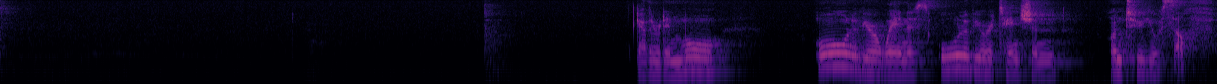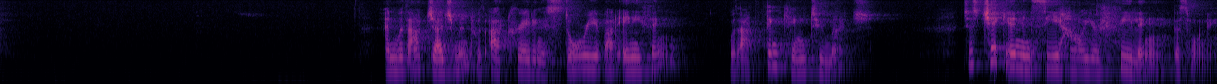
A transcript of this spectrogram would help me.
Gather it in more, all of your awareness, all of your attention onto yourself. and without judgment, without creating a story about anything, without thinking too much, just check in and see how you're feeling this morning.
